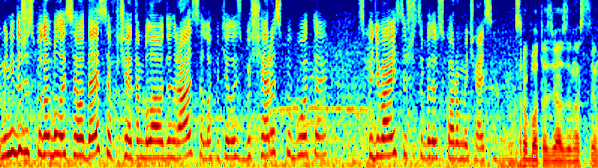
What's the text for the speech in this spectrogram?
Мені дуже сподобалася Одеса, хоча я там була один раз, але хотілося б ще раз побути. Сподіваюся, що це буде в скорому часі. Робота зв'язана з цим.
